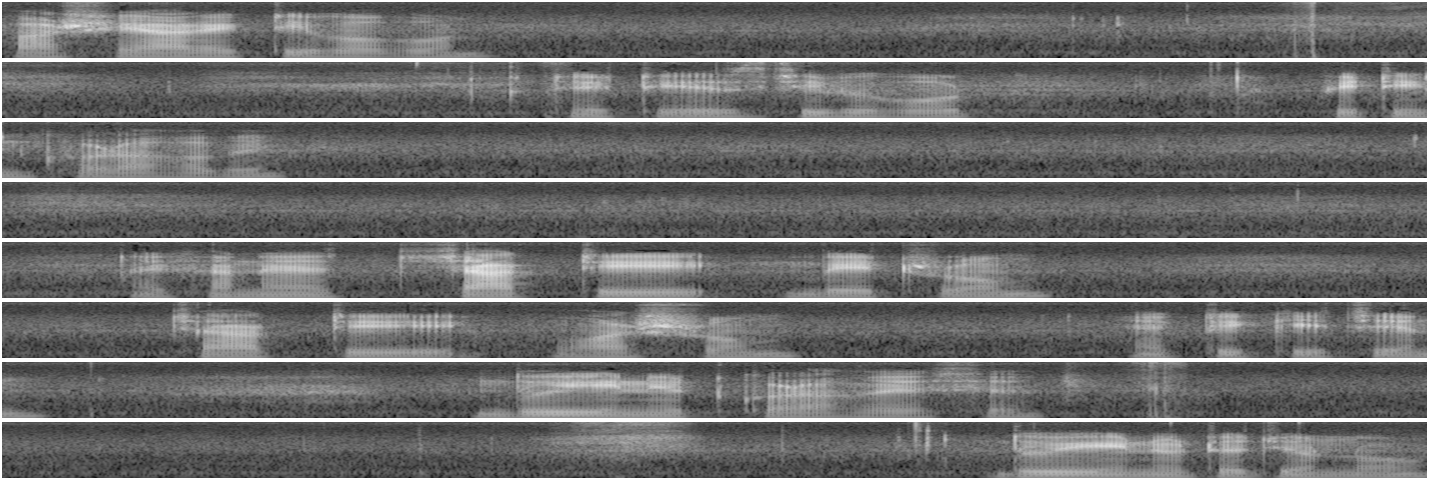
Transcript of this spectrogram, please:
পাশে আরেকটি ভবন। এটি এসডিবি বোর্ড। ফিটিং করা হবে। এখানে চারটি বেডরুম, চারটি ওয়াশরুম, একটি কিচেন, দুই ইউনিট করা হয়েছে। দুই ইউনিটের জন্য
